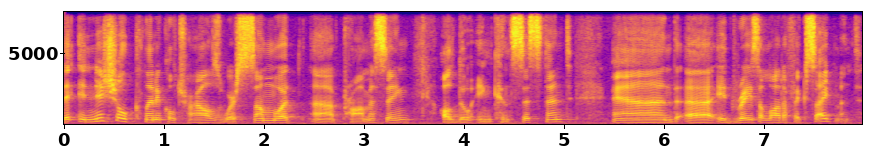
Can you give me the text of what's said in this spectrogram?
the initial clinical trials were somewhat uh, promising, although inconsistent. And uh, it raised a lot of excitement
